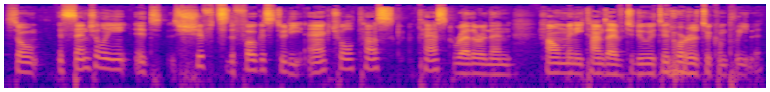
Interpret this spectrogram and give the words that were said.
so essentially, it shifts the focus to the actual task task rather than how many times I have to do it in order to complete it.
